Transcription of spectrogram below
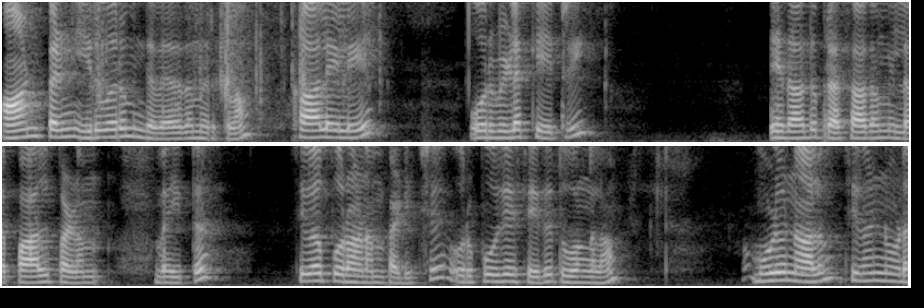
ஆண் பெண் இருவரும் இந்த விரதம் இருக்கலாம். காலையிலே ஒரு விளக்கேற்றி ஏதாவது பிரசாதம் இல்லை பால் பழம் வைத்து சிவபுராணம் படித்து ஒரு பூஜை செய்து துவங்கலாம். முழு நாளும் சிவனோட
